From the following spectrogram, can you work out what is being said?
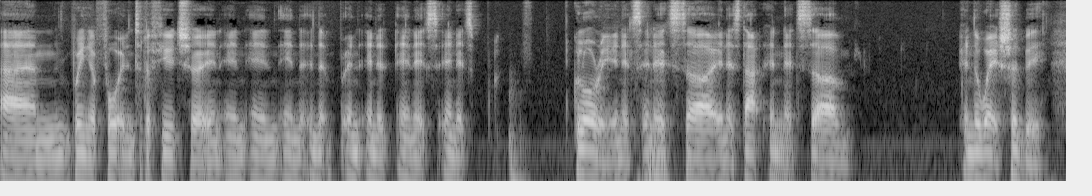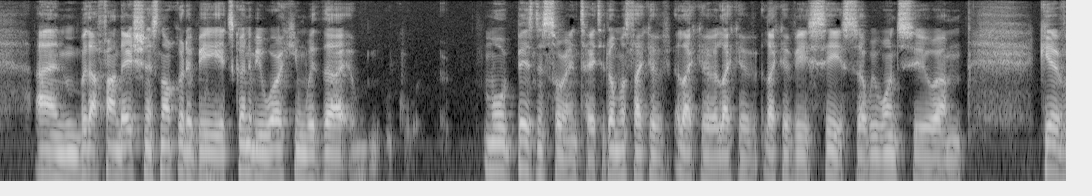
and bring it forward into the future in in in in in, in, in, in its in its glory in its in mm-hmm. its uh, in its that in its um, in the way it should be and with our foundation it's not going to be it's going to be working with uh, more business orientated almost like a like a like a like a VC so we want to um, give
